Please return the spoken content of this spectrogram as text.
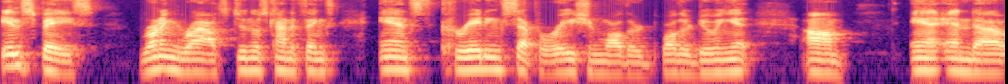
in space, running routes, doing those kind of things, and creating separation while they're while they're doing it. Um, and and uh,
